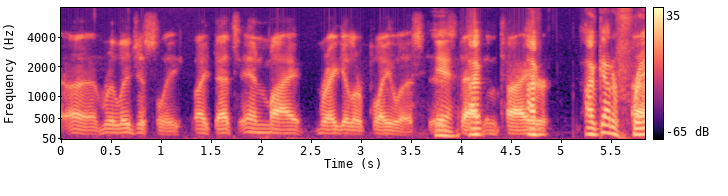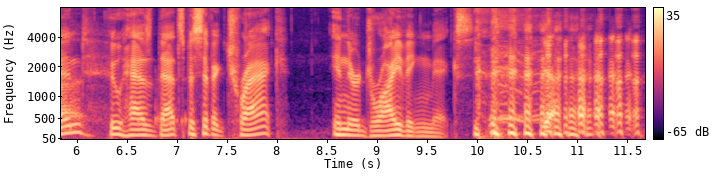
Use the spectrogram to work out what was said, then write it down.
uh, religiously. Like that's in my regular playlist. Is Yeah, that I've- entire. I've, I've got a friend who has that specific track in their driving mix.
